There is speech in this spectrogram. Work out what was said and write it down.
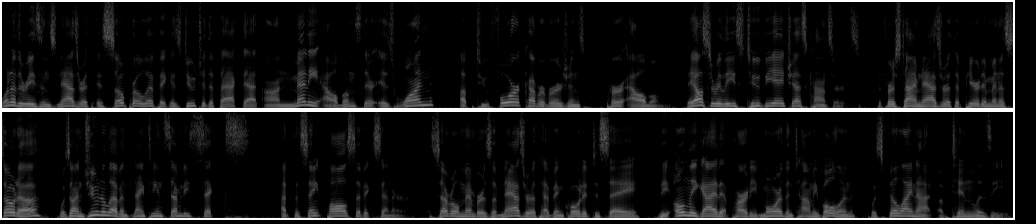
One of the reasons Nazareth is so prolific is due to the fact that on many albums there is one up to four cover versions per album. They also released two VHS concerts. The first time Nazareth appeared in Minnesota was on June 11, 1976, at the St. Paul Civic Center. Several members of Nazareth have been quoted to say, The only guy that partied more than Tommy Bolin was Phil Lynott of Thin Lizzy.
